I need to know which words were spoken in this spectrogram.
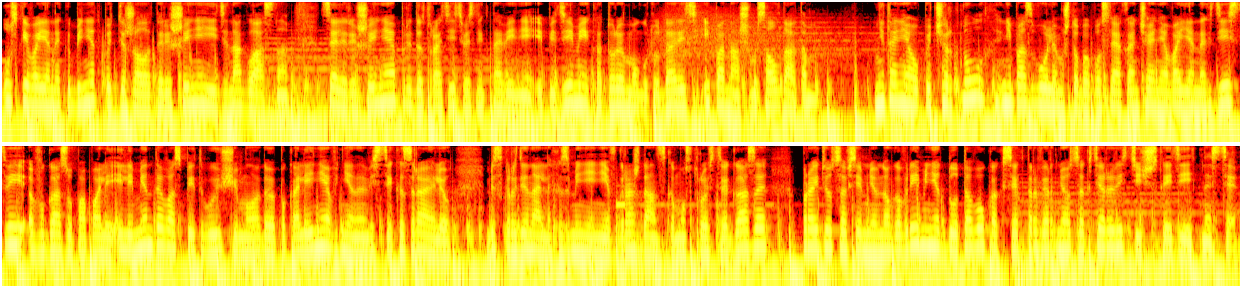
узкий военный кабинет поддержал это решение единогласно. Цель решения – предотвратить возникновение эпидемий, которые могут ударить и по нашим солдатам. Нетаньяу подчеркнул, не позволим, чтобы после окончания военных действий в газу попали элементы, воспитывающие молодое поколение в ненависти к Израилю. Без кардинальных изменений в гражданском устройстве газы пройдет совсем немного времени до того, как сектор вернется к террористической деятельности.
